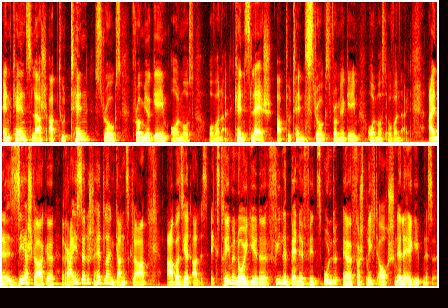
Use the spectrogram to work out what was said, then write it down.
and can slash up to 10 strokes from your game almost overnight. Can slash up to 10 strokes from your game almost overnight. Eine sehr starke, reißerische Headline, ganz klar. Aber sie hat alles. Extreme Neugierde, viele Benefits und er verspricht auch schnelle Ergebnisse.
